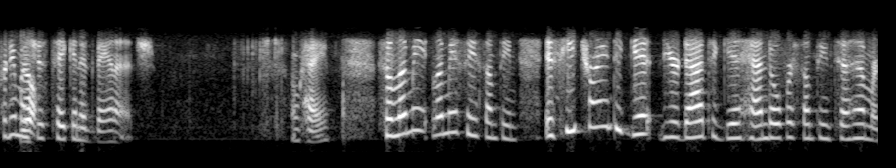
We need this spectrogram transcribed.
pretty much Yeah. just taking advantage. Okay. So let me let me say something. Is he trying to get your dad to get hand over something to him or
